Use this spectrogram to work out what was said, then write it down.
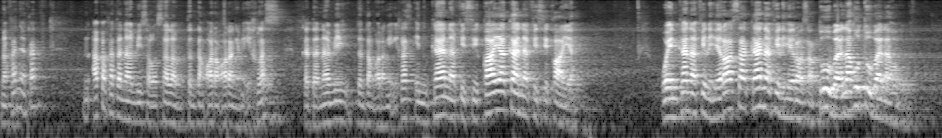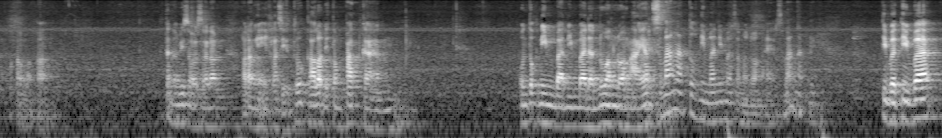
Makanya kan apa kata Nabi SAW tentang orang-orang yang ikhlas? Kata Nabi tentang orang yang ikhlas in kana fi siqaya kana fi siqaya wa in kana fil hirasa kana fil hirasa. Tuba lahu tuba lahu. Kata Nabi SAW orang yang ikhlas itu kalau ditempatkan untuk nimba-nimba dan nuang-nuang air semangat tuh nimba-nimba sama nuang air semangat nih. Tiba-tiba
